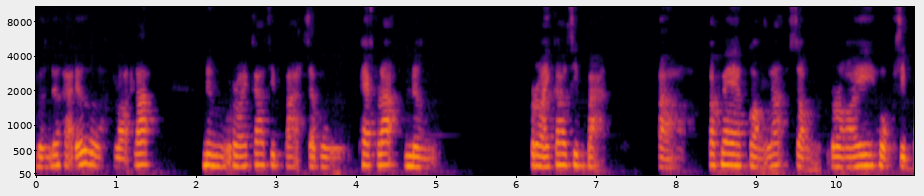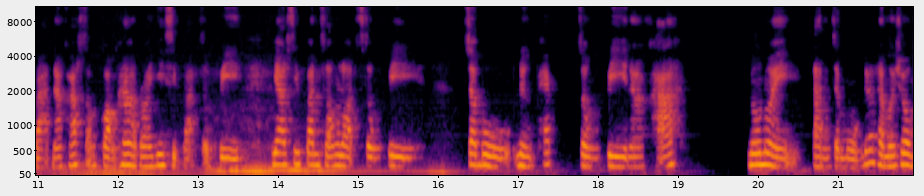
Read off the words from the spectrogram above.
เบิ่งเด้อค่ะเด้อ หลอดละหนึ่งร้อยเก้าสิบบาทสบู่แพ็คละหนึ่งร้อยเก้าสิบบาทอ่า กาแฟกล่องละสองร้อยหกสิบบาทนะคะสองกล่องห้าร้อยยี่สิบบาทส่งฟรี ยาสีฟันสองหลอดส่งฟรี สบู่หนึ่งแพ็คส่งฟรีนะคะโน้หน่อยตันจมูกเด้อท่านผู้ชม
